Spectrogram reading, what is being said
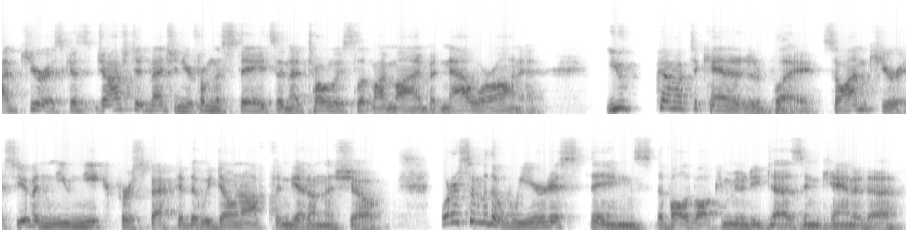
I'm curious because Josh did mention you're from the states, and that totally slipped my mind. But now we're on it you've come up to Canada to play. So I'm curious. You have a unique perspective that we don't often get on the show. What are some of the weirdest things the volleyball community does in Canada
